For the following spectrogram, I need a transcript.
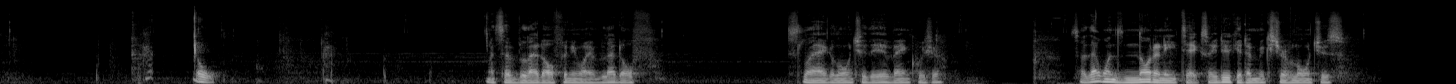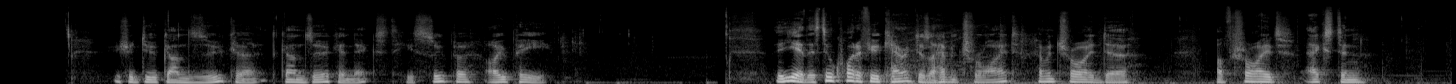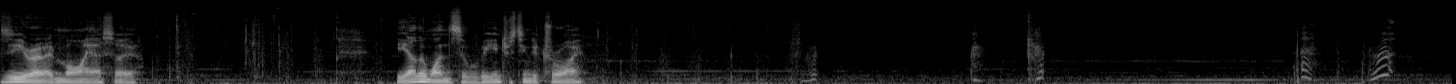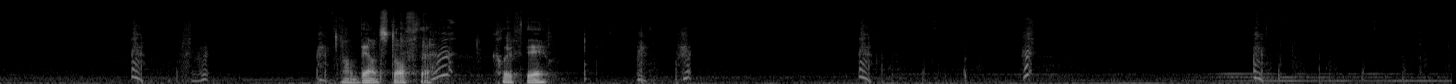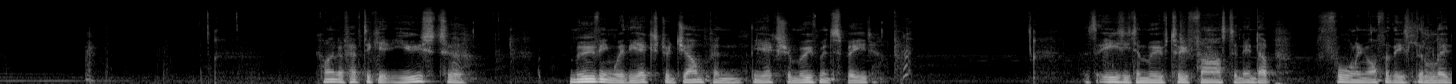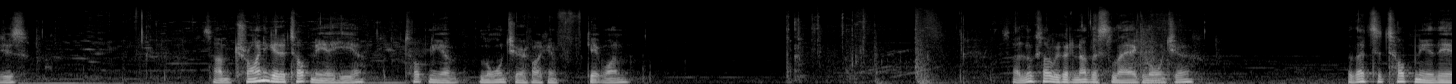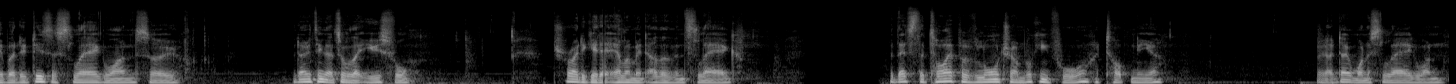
Oh. That's a Vladof anyway. Vladof. Slag launcher there, Vanquisher. So that one's not an E-Tech, so you do get a mixture of launchers. You should do Gunzerker, Gunzerker next. He's super OP. Yeah, there's still quite a few characters I haven't tried. Haven't tried, uh, I've tried Axton, Zero and Maya, so the other ones that will be interesting to try. I bounced off the cliff there. Kind of have to get used to moving with the extra jump and the extra movement speed. It's easy to move too fast and end up falling off of these little ledges. So I'm trying to get a Topneaa here. Topneaa launcher if I can get one. So it looks like we've got another slag launcher. So that's a Topneaa there, but it is a slag one, so I don't think that's all that useful. Try to get an element other than slag. But that's the type of launcher I'm looking for, a Topneaa. But I don't want a slag one.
